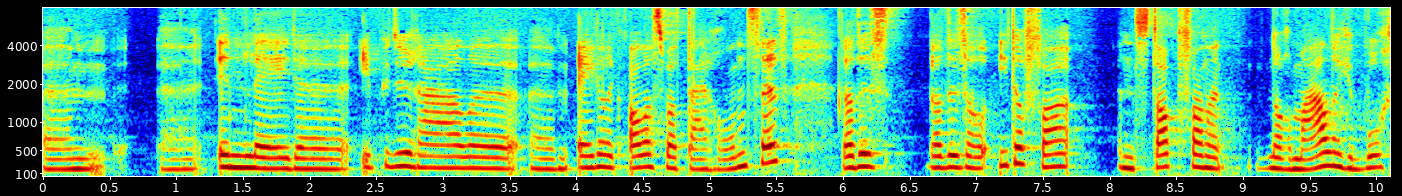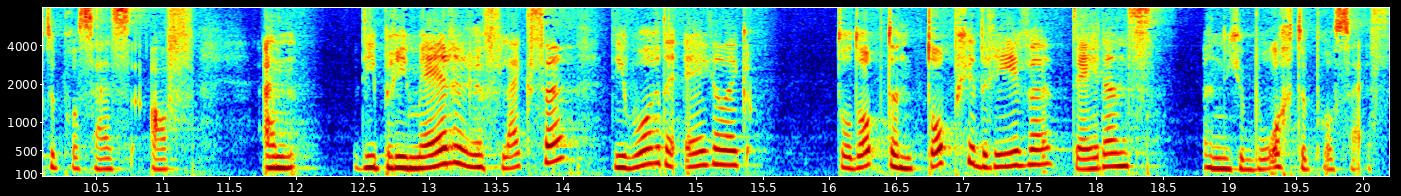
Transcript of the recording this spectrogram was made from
uh, inleiden, epiduralen, um, eigenlijk alles wat daar rond zit. Dat is, dat is al ieder geval een stap van het normale geboorteproces af. En die primaire reflexen, die worden eigenlijk tot op den top gedreven tijdens een geboorteproces.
